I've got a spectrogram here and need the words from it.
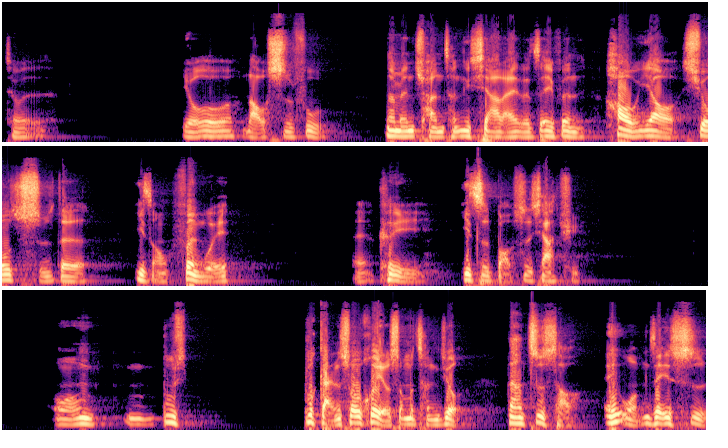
就由老师傅那么传承下来的这份好药修持的一种氛围。呃，可以一直保持下去。我们嗯不不敢说会有什么成就，但至少，哎，我们这一世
